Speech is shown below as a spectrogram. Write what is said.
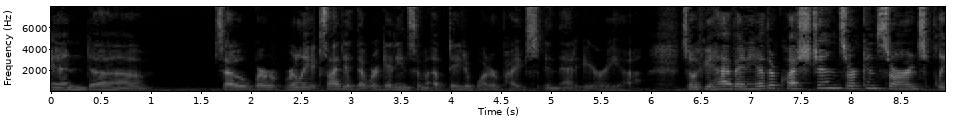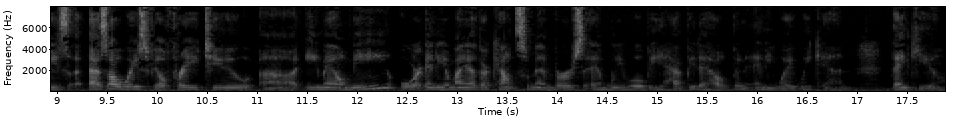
And uh, so we're really excited that we're getting some updated water pipes in that area. So if you have any other questions or concerns, please, as always, feel free to uh, email me or any of my other council members, and we will be happy to help in any way we can. Thank you.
